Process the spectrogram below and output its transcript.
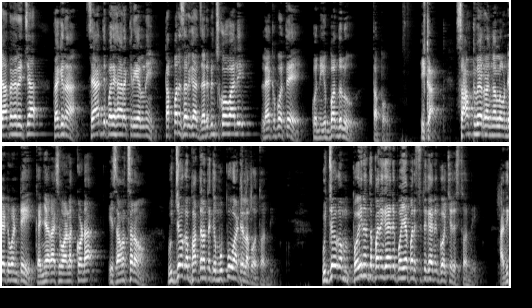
జాతకరీత్యా తగిన శాంతి పరిహార క్రియల్ని తప్పనిసరిగా జరిపించుకోవాలి. లేకపోతే కొన్ని ఇబ్బందులు తప్పవు. ఇక సాఫ్ట్వేర్ రంగంలో ఉండేటువంటి కన్యారాశి వాళ్ళకు కూడా ఈ సంవత్సరం ఉద్యోగ భద్రతకి ముప్పు వాటిల్లబోతోంది. ఉద్యోగం పోయినంత పని కానీ పోయే పరిస్థితి కానీ గోచరిస్తోంది. అది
